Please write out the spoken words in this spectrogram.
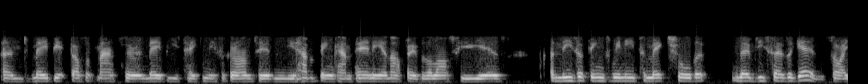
And maybe it doesn't matter, and maybe you're taking me for granted, and you haven't been campaigning enough over the last few years. And these are things we need to make sure that nobody says again. So I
